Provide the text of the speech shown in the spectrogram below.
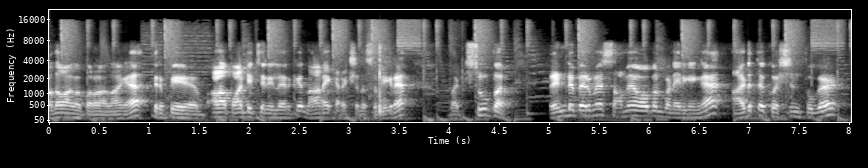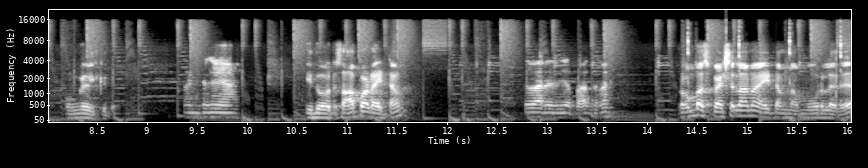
உதவாங்க போறோம் நாங்க. திருப்பி ஆனா பாண்டிச்சேரியில இருக்கு. நானே கரெக்ஷனை சொல்லிக்கிறேன். பட் சூப்பர் ரெண்டு பேருமே செமையா ஓபன் பண்ணிருக்கீங்க அடுத்த கொஸ்டின் புகழ் உங்களுக்கு இது ஒரு சாப்பாடு ஐட்டம் இது வரதுங்க பாக்குறேன்? ரொம்ப ஸ்பெஷலான ஐட்டம் நம்ம ஊர்ல இது.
